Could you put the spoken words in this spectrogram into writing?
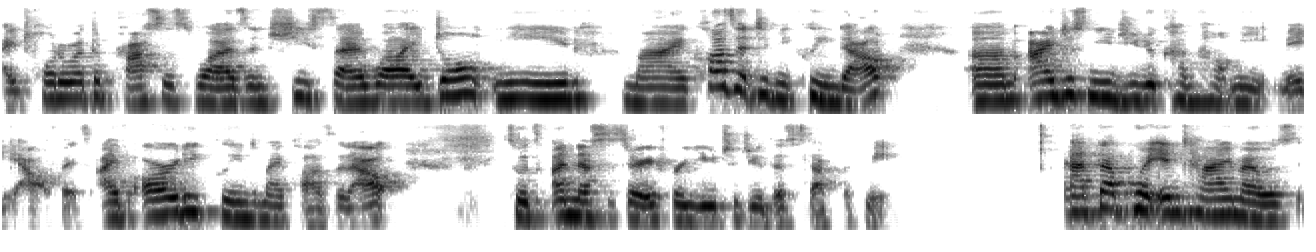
I told her what the process was, and she said, Well, I don't need my closet to be cleaned out. Um, I just need you to come help me make outfits. I've already cleaned my closet out, so it's unnecessary for you to do this stuff with me. At that point in time, I was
